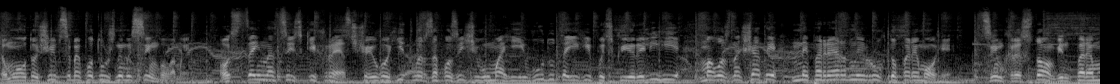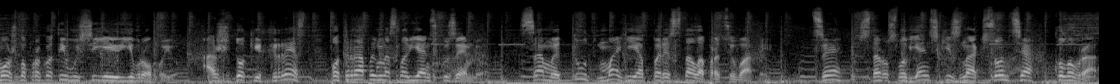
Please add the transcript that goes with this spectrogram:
тому оточив себе потужними символами. Ось цей нацистський хрест, що його Гітлер запозичив у магії Вуду та єгипетської релігії, мав означати неперервний рух до перемоги. Цим хрестом він переможно прокотив усією Європою, аж доки хрест потрапив на слав'янську землю. Саме тут магія перестала працювати. Це старослов'янський знак сонця коловрат,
